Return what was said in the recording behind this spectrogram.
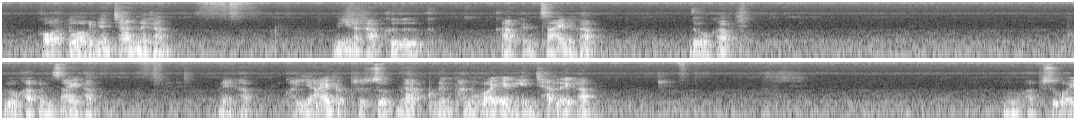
ๆก่อตัวเป็นชั้นๆนะครับ นี่แหละครับคือคาบแขนไซนะครับ ดูครับ ดูครับเป็นไซส์ครับเนี่ยครับ ขยายแบบสุดๆนะครับ 1,600x เห็นชัดเลยครับดูครับสวย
